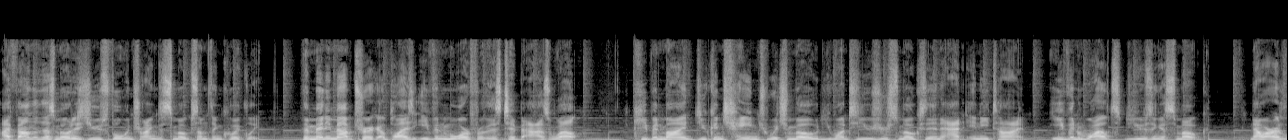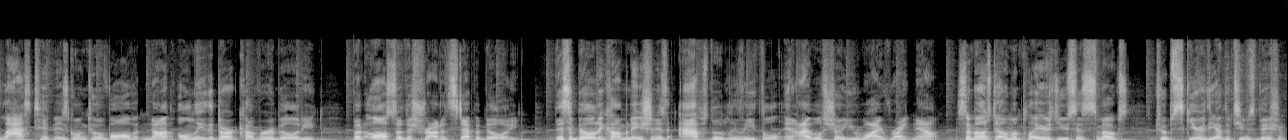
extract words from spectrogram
I found that this mode is useful when trying to smoke something quickly. The minimap trick applies even more for this tip as well. Keep in mind, you can change which mode you want to use your smokes in at any time, even whilst using a smoke. Now our last tip is going to evolve not only the dark cover ability, but also the shrouded step ability. This ability combination is absolutely lethal and I will show you why right now. So most Omen players use his smokes to obscure the other team's vision.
